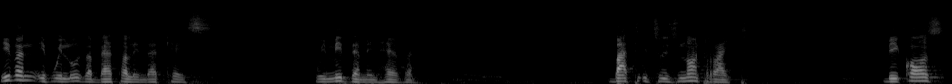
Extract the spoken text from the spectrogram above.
Even if we lose a battle in that case, we meet them in heaven. But it is not right because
